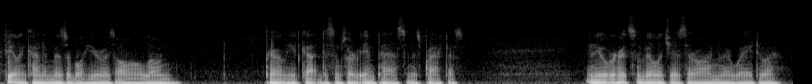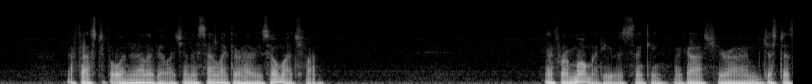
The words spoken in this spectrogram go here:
feeling kind of miserable. He was all alone. Apparently he'd gotten to some sort of impasse in his practice. And he overheard some villagers. They're on their way to a, a festival in another village, and they sounded like they were having so much fun. And for a moment he was thinking, my gosh, here I am just a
